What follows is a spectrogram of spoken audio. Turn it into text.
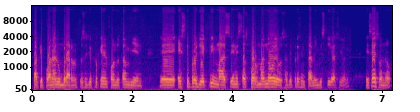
para que puedan alumbrar. ¿no? Entonces yo creo que en el fondo también eh, este proyecto y más en estas formas novedosas de presentar la investigación es eso, ¿no?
